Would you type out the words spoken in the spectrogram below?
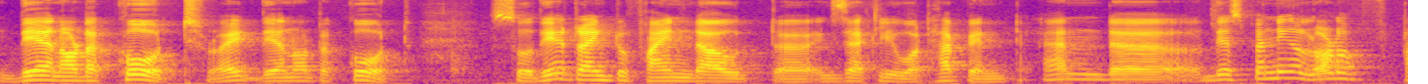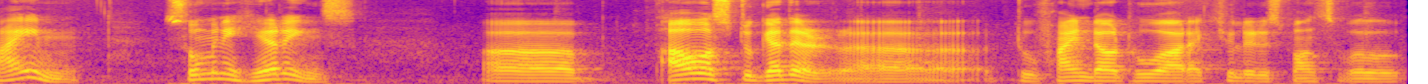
they are not a court, right? They are not a court. So they are trying to find out exactly what happened, and they're spending a lot of time, so many hearings, hours together to find out who are actually responsible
